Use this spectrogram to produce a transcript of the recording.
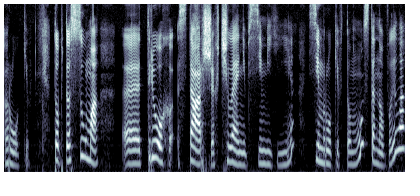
років. Тобто сума е, трьох старших членів сім'ї 7 років тому становила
